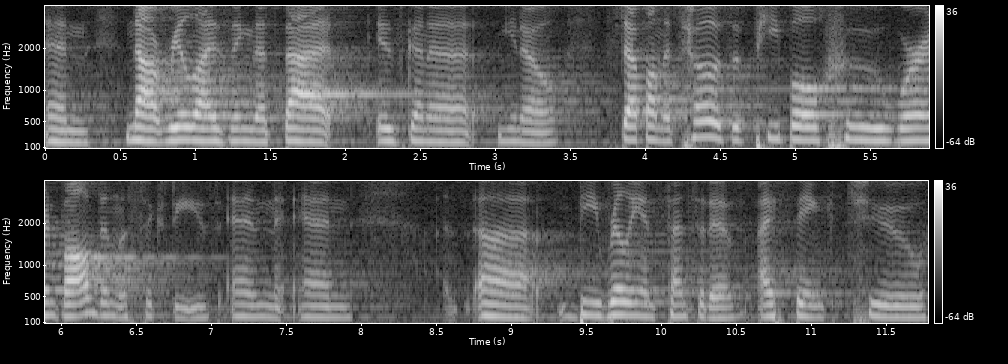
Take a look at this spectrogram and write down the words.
and not realizing that that is going to, you know, step on the toes of people who were involved in the 60s and, and uh, be really insensitive, I think, to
